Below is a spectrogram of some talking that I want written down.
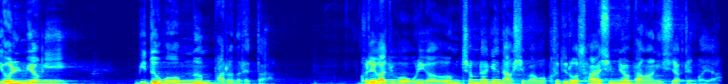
열 명이 믿음 없는 발언을 했다. 그래가지고 우리가 엄청나게 낙심하고 그 뒤로 40년 방황이 시작된 거야.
